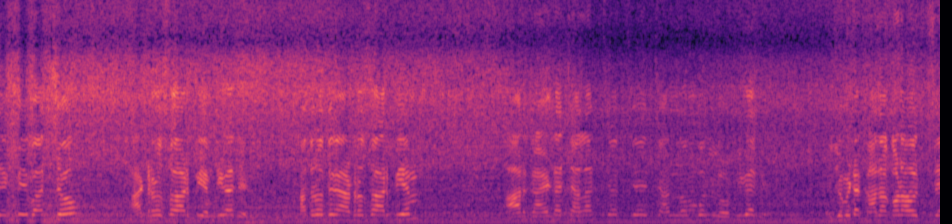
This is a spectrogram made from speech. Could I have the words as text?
দেখতেই পাচ্ছ, আঠেরোশো আরপিএম, ঠিক আছে? সতেরো থেকে আঠেরোশো আরপিএম, আর গাড়িটা চালাচ্ছে হচ্ছে চার নম্বর লো ঠিক আছে? জমিটা কাদা করা হচ্ছে।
